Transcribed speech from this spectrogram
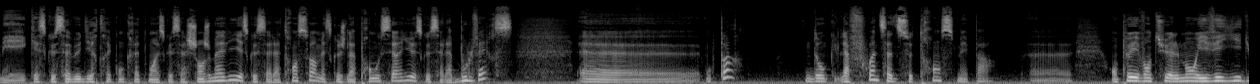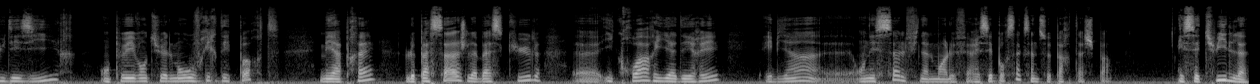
Mais qu'est-ce que ça veut dire très concrètement? Est-ce que ça change ma vie? Est-ce que ça la transforme? Est-ce que je la prends au sérieux? Est-ce que ça la bouleverse? Euh, ou pas Donc la foi ça ne se transmet pas. on peut éventuellement éveiller du désir, on peut éventuellement ouvrir des portes, mais après, le passage, la bascule, euh, y croire, y adhérer, eh bien, euh, on est seul finalement à le faire. Et c'est pour ça que ça ne se partage pas. Et cette huile,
